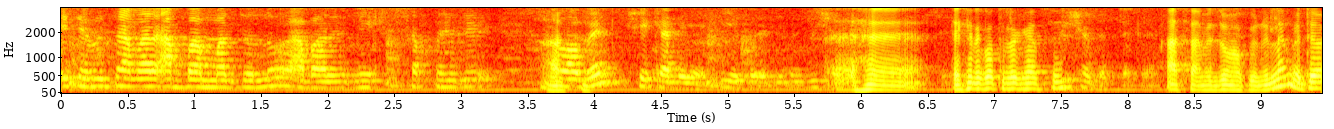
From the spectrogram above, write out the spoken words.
এটা হচ্ছে আমার আব্বা আম্মার জন্য আবার নেক্সট সপ্তাহে যে আচ্ছা। সেখানে ইয়ে করে দেবেন হ্যাঁ এখানে কত টাকা আছে? বিশ হাজার টাকা আচ্ছা আমি জমা করে নিলাম এটা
